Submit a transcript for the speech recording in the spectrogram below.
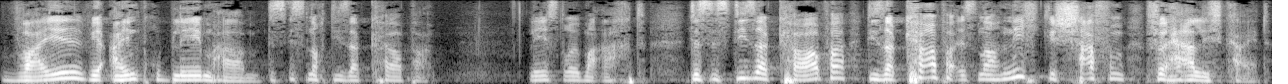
weil wir ein Problem haben. Das ist noch dieser Körper. Lest Römer 8. Das ist dieser Körper. Dieser Körper ist noch nicht geschaffen für Herrlichkeit.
